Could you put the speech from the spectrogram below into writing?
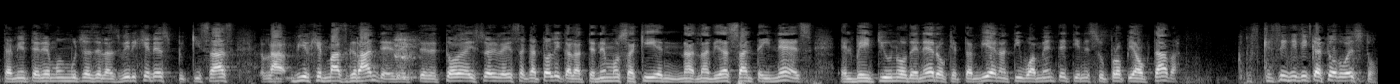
También tenemos muchas de las vírgenes, quizás la virgen más grande de, toda la historia de la Iglesia Católica la tenemos aquí en la Navidad Santa Inés, el 21 de enero, que también antiguamente tiene su propia octava. Pues, ¿Qué significa todo esto?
